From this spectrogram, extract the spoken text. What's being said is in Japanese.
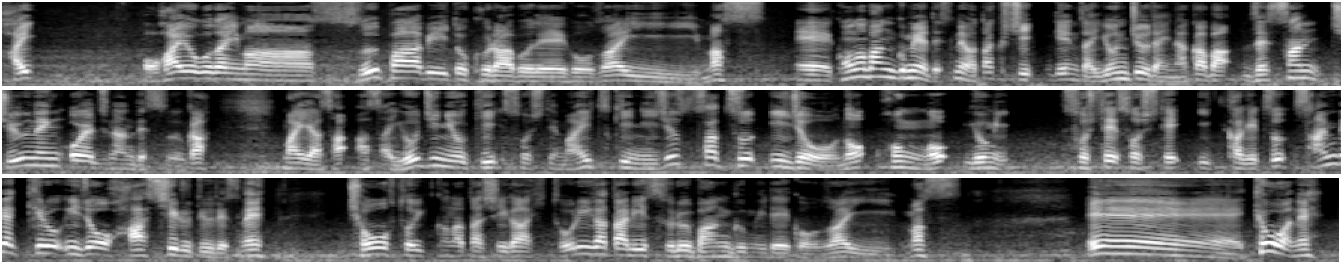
はい。おはようございます。スーパービートクラブでございます。えー、この番組はですね、私、現在40代半ば、絶賛中年親父なんですが、毎朝朝4時に起き、そして毎月20冊以上の本を読み、そしてそして1ヶ月300キロ以上走るというですね、超ストイックな私が一人語りする番組でございます。えー、今日はね、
